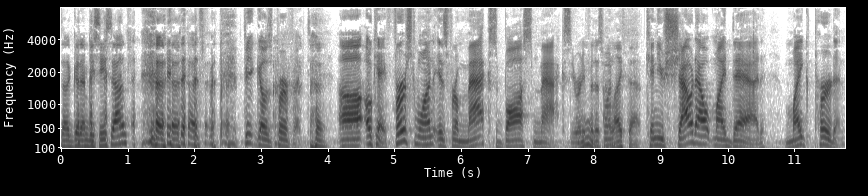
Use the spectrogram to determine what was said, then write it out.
Is that a good NBC sound? Beat goes perfect. Uh, okay, first one is from Max Boss Max. You ready for this one? I like that. Can you shout out my dad, Mike Purdon?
